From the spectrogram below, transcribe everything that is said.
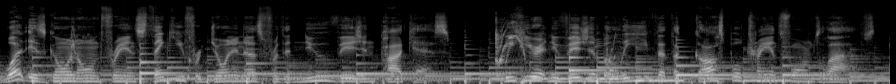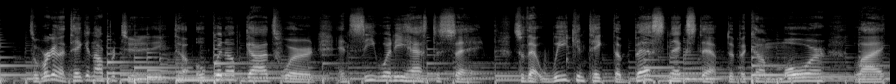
What is going on, friends? Thank you for joining us for the New Vision podcast. We here at New Vision believe that the gospel transforms lives. So we're going to take an opportunity to open up God's word and see what he has to say so that we can take the best next step to become more like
